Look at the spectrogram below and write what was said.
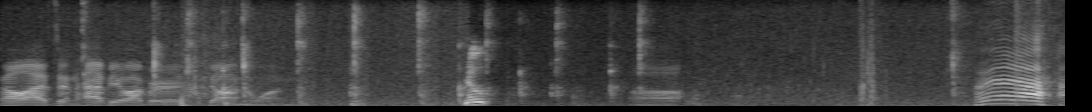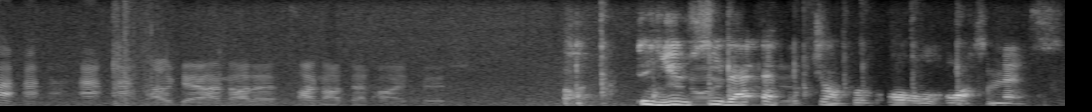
no, as in, have you ever done one? Nope. Uh. okay, I'm not a, I'm not that high fish. Did you see that epic jump of all awesomeness?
